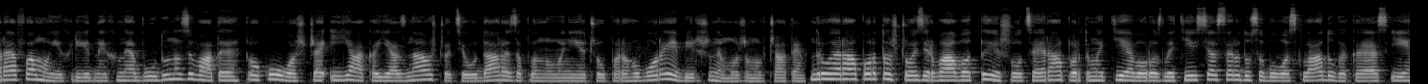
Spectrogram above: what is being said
РФ, моїх рідних не буду називати про кого ще і як. Я знав, що ці удари заплановані. Чув переговори. Я більше не можу мовчати. Другий рапорт, що зірвав тишу. Цей рапорт миттєво розлетівся серед особового складу ВКС і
